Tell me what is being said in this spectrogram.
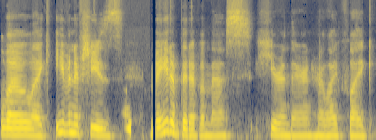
Lo, like even if she's made a bit of a mess here and there in her life like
